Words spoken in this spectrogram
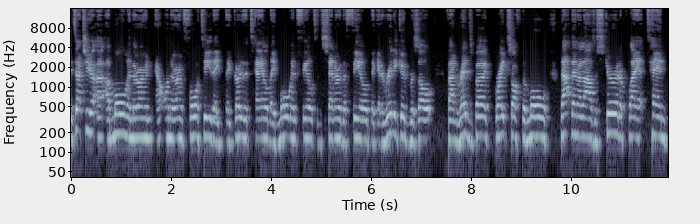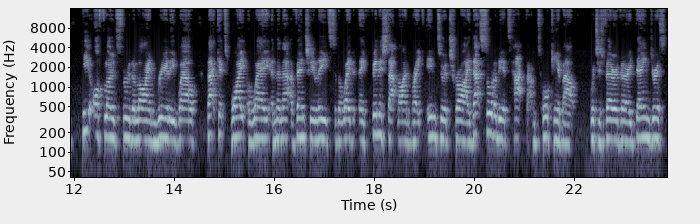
It's actually a, a maul in their own on their own 40. They they go to the tail, they maul in field to the center of the field. They get a really good result. Van Rensburg breaks off the maul. That then allows a Oscuro to play at 10. He offloads through the line really well. That gets White away, and then that eventually leads to the way that they finish that line break into a try. That's sort of the attack that I'm talking about, which is very, very dangerous.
